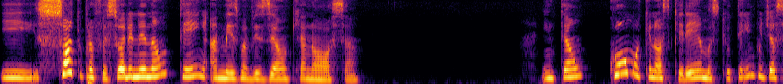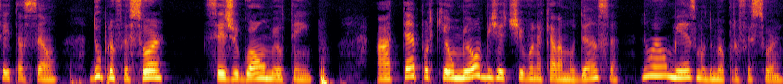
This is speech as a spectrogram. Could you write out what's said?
E só que o professor ele não tem a mesma visão que a nossa. Então, como que nós queremos que o tempo de aceitação do professor seja igual ao meu tempo? Até porque o meu objetivo naquela mudança não é o mesmo do meu professor.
